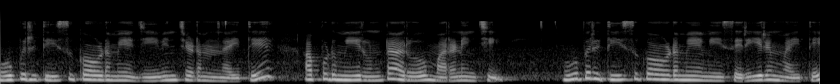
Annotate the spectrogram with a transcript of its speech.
ఊపిరి తీసుకోవడమే జీవించడం అయితే అప్పుడు మీరుంటారు మరణించి. ఊపిరి తీసుకోవడమే మీ శరీరం అయితే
